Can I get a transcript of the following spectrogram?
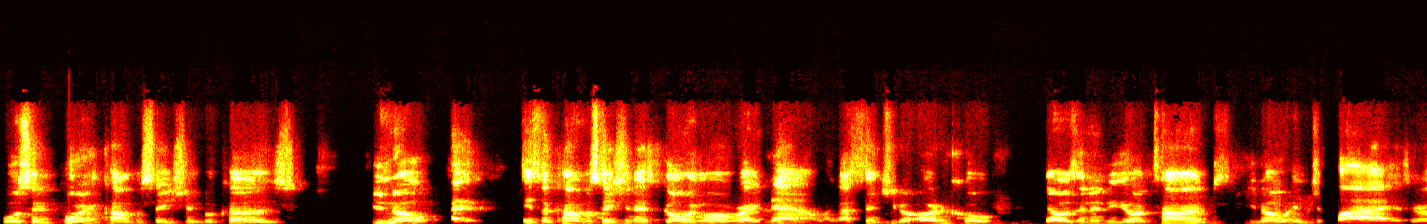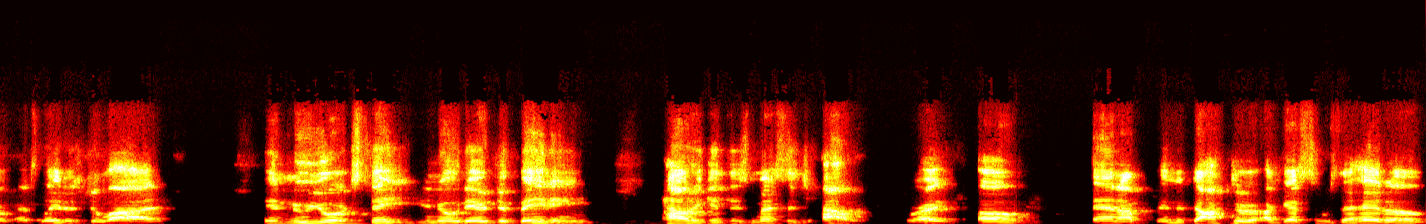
well, it's an important conversation because you know it's a conversation that's going on right now. Like I sent you the article that was in the New York Times. You know, in July, as early, as late as July, in New York State, you know, they're debating how to get this message out, right? Um, and I and the doctor, I guess, who's the head of,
